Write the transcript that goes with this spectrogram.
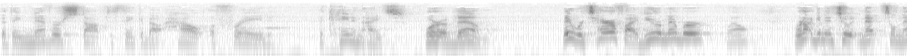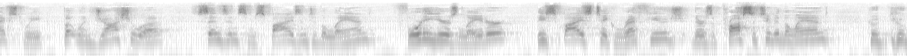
that they never stopped to think about how afraid the Canaanites were of them. They were terrified. Do you remember? Well, we're not getting into it until ne- next week, but when Joshua sends in some spies into the land, 40 years later, these spies take refuge. There's a prostitute in the land who, who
